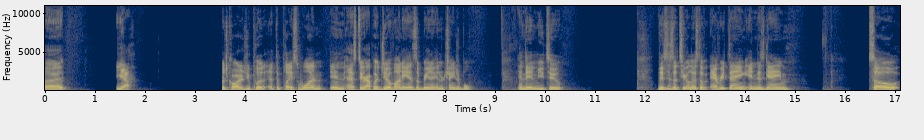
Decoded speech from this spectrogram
But yeah, which card did you put at the place one in S tier? I put Giovanni and Sabrina interchangeable, and then Mewtwo. This is a tier list of everything in this game, so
